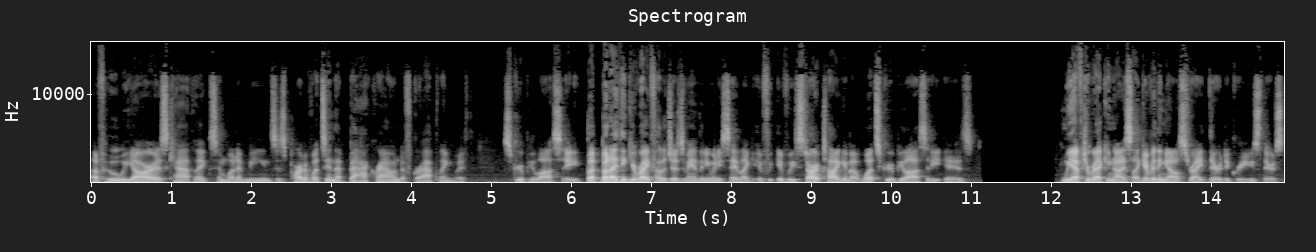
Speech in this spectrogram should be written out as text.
of who we are as Catholics and what it means is part of what's in the background of grappling with scrupulosity. But but I think you're right, Father Joseph Anthony, when you say like if if we start talking about what scrupulosity is, we have to recognize like everything else, right? There are degrees. There's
